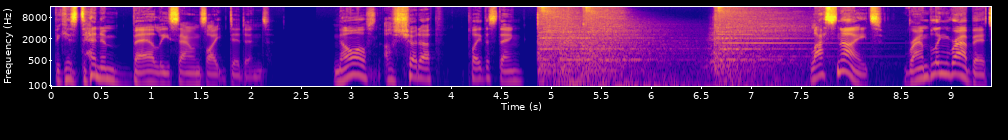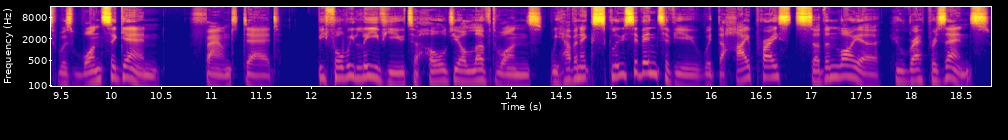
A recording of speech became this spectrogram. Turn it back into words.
Because Denim barely sounds like didn't. No, I'll, I'll shut up. Play the sting. Last night, Rambling Rabbit was once again found dead. Before we leave you to hold your loved ones, we have an exclusive interview with the high priced Southern lawyer who represents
